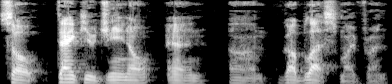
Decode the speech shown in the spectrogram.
So thank you, Gino, and um, God bless, my friend.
